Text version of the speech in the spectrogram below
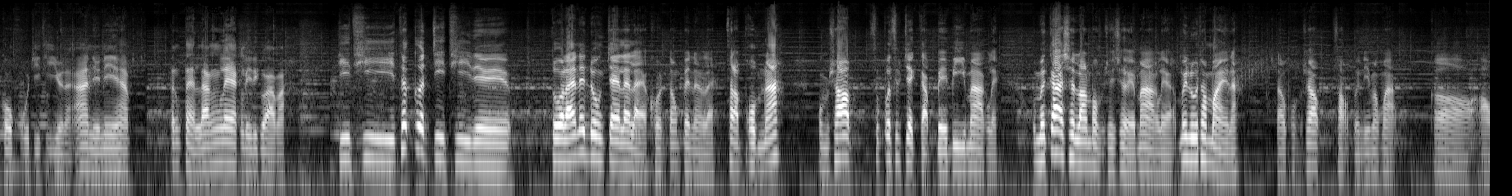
โกคู GT อยู่นะอ่าอยู่นี่ครับ ตั้งแต่ร่างแรกเลยดีกว่ามา GT ถ้าเกิด GT ในตัวร้ายในดวงใจหลาย ๆ คนต้องเป็นอะไรสำหรับผมนะ ผมชอบ Super 17กับ Baby มากเลยโอเมก้าเชลอนผมเฉย ๆ มากเลย ไม่รู้ทำไมนะ แต่ผมชอบสองตัวนี้มาก ๆ ก็เอา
